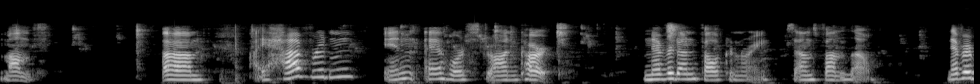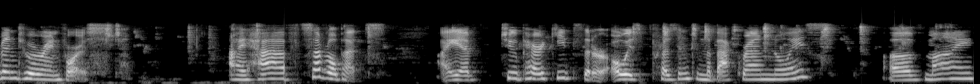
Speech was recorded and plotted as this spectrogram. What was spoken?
Month. Um, I have ridden in a horse-drawn cart. Never done falconry. Sounds fun, though. Never been to a rainforest. I have several pets. I have two parakeets that are always present in the background noise of my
